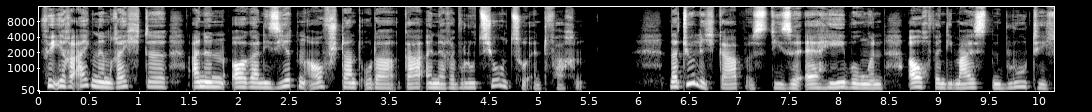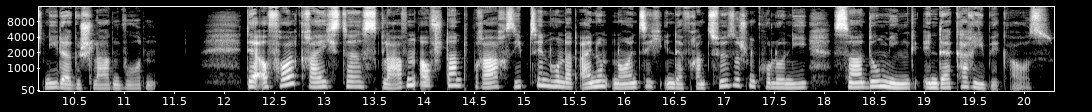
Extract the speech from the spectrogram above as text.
für ihre eigenen Rechte einen organisierten Aufstand oder gar eine Revolution zu entfachen. Natürlich gab es diese Erhebungen, auch wenn die meisten blutig niedergeschlagen wurden. Der erfolgreichste Sklavenaufstand brach 1791 in der französischen Kolonie Saint-Domingue in der Karibik aus.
